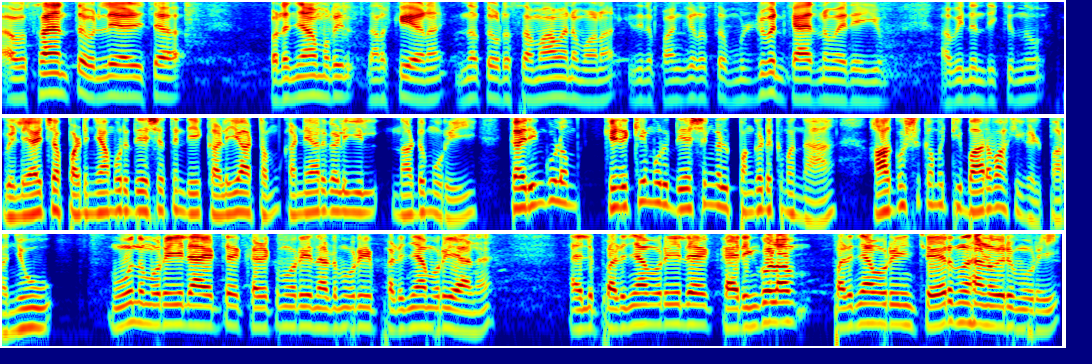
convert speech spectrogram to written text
അവസാനത്തെ വെള്ളിയാഴ്ച പടിഞ്ഞാമുറിയിൽ നടക്കുകയാണ്. ഇന്നത്തോടെ സമാപനമാണ്. ഇതിന് പങ്കെടുത്ത മുഴുവൻ കാരണവരെയും അഭിനന്ദിക്കുന്നു. വെള്ളിയാഴ്ച പടിഞ്ഞാമുറി ദേശത്തിന്റെ കളിയാട്ടം കണ്യാർകളിയിൽ നടുമുറി കരിങ്കുളം കിഴക്കേമുറി ദേശങ്ങൾ പങ്കെടുക്കുമെന്ന് ആഘോഷ കമ്മിറ്റി ഭാരവാഹികൾ പറഞ്ഞു. മൂന്ന് മുറിയിലായിട്ട് കിഴക്കുമുറി നടുമുറി പടിഞ്ഞാമുറിയാണ്. അതിൽ പടിഞ്ഞാമുറിയിലെ കരിങ്കുളം പടിഞ്ഞാമുറിയും ചേർന്നതാണ് ഒരു മുറി.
